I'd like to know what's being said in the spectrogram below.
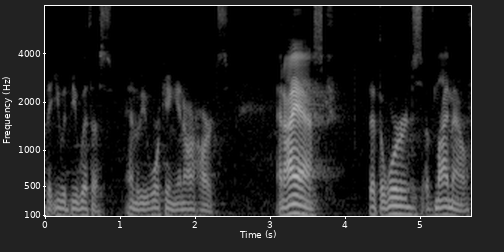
that you would be with us and would be working in our hearts. And I ask that the words of my mouth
